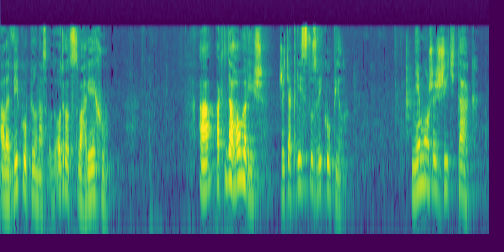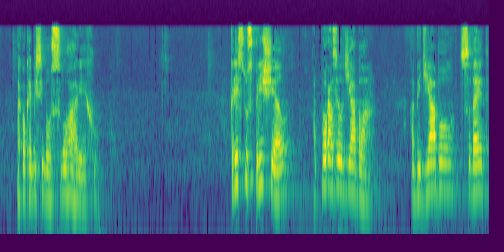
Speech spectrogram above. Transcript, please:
ale vykúpil nás od odrodstva hriechu. A ak teda hovoríš, že ťa Kristus vykúpil, nemôžeš žiť tak, ako keby si bol sluha hriechu. Kristus prišiel a porazil diabla, aby diabol, svet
